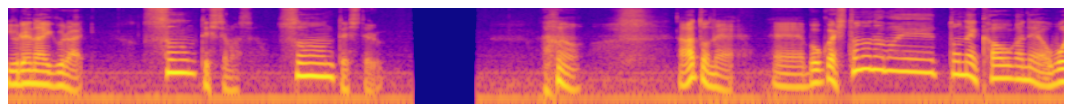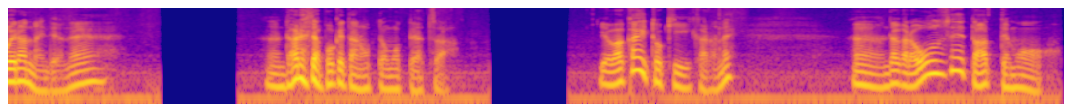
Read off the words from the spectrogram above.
揺れないぐらいスーンってしてますスーンってしてる。あとね、えー僕は人の名前とね顔がね覚えらんないんだよね。誰だボケたのって思ったやつは。いや若い時からね。うんだから大勢と会っても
